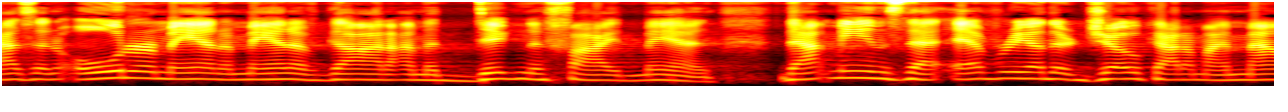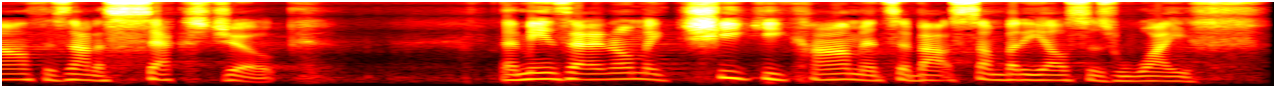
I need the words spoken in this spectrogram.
As an older man, a man of God, I'm a dignified man. That means that every other joke out of my mouth is not a sex joke. That means that I don't make cheeky comments about somebody else's wife.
